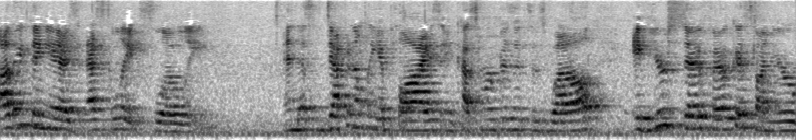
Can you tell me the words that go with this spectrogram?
other thing is escalate slowly. And this definitely applies in customer visits as well. If you're so focused on your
